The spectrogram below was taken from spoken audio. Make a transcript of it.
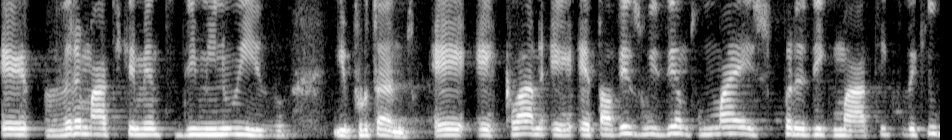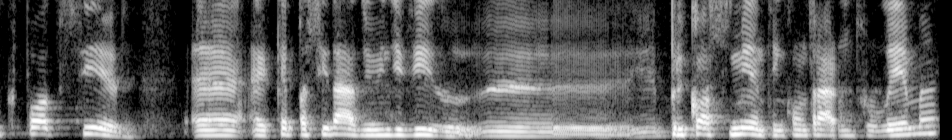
é dramaticamente diminuído. E, portanto, é, é claro, é, é, talvez o exemplo mais paradigmático daquilo que pode ser uh, a capacidade de um indivíduo uh, precocemente encontrar um problema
